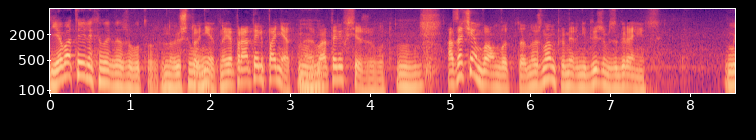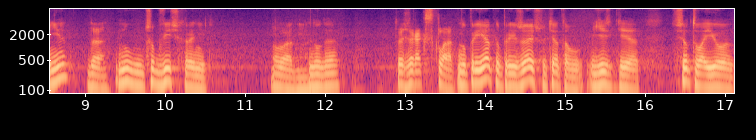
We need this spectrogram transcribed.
Я в отелях иногда живу тоже. Ну и что? Нет, ну я про отель понятно. Мгм. В отелях все живут. Мгм. А зачем вам вот нужна, например, недвижимость за границей? Мне? Да, Ну, чтобы вещи хранить. ну ладно. Ну да. То есть это как склад. Ну, приятно, приезжаешь, у тебя там есть где все твое,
